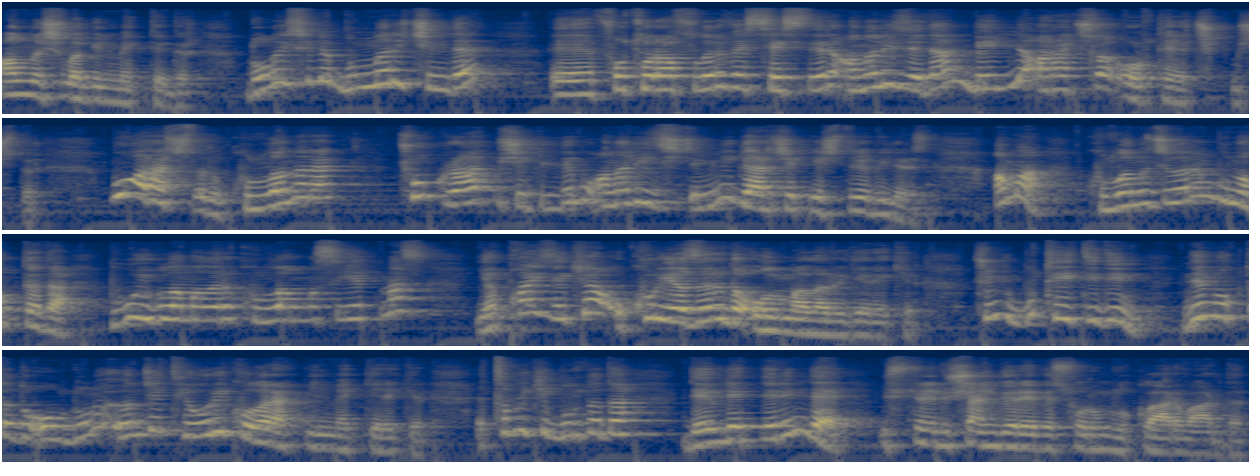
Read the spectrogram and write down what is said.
anlaşılabilmektedir. Dolayısıyla bunlar içinde e, fotoğrafları ve sesleri analiz eden belli araçlar ortaya çıkmıştır. Bu araçları kullanarak çok rahat bir şekilde bu analiz işlemini gerçekleştirebiliriz. Ama kullanıcıların bu noktada bu uygulamaları kullanması yetmez. Yapay zeka okur yazarı da olmaları gerekir. Çünkü bu tehdidin ne noktada olduğunu önce teorik olarak bilmek gerekir. E, tabii ki burada da devletlerin de üstüne düşen görev ve sorumluluklar vardır.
